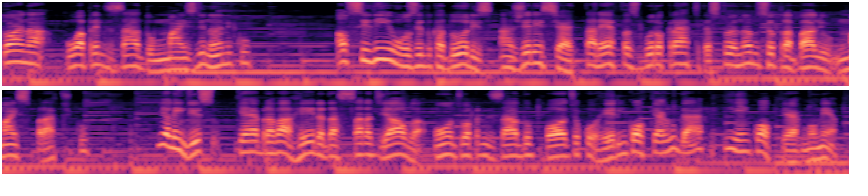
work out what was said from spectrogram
torna o aprendizado mais dinâmico, auxiliam os educadores a gerenciar tarefas burocráticas, tornando seu trabalho mais prático, e além disso, quebra a barreira da sala de aula, onde o aprendizado pode ocorrer em qualquer lugar e em qualquer momento.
